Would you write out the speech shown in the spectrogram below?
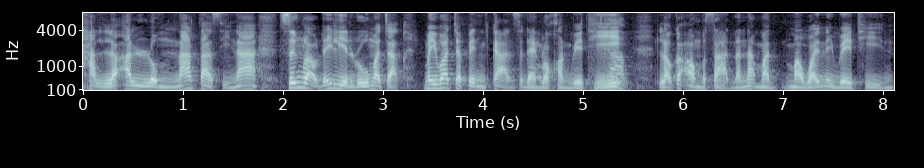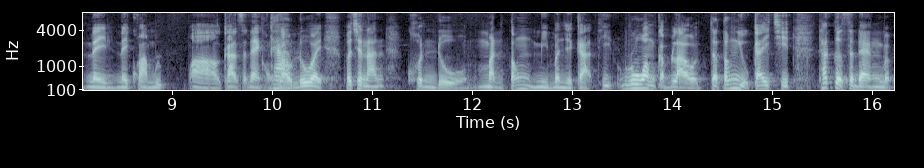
ทัน แล้วอารมณ์หน้าตาสีหน้า ซึ่งเราได้เรียนรู้มาจากไม่ว่าจะเป็นการแสดงละครเวทีครับเราก็เอามาศาสตร์นั้นนะมามาไว้ในเวทีในในความอ่า การแสดงของครับเราด้วย เพราะฉะนั้นคนดูมันต้องมีบรรยากาศที่ร่วมกับเราจะต้องอยู่ใกล้ชิด ถ้าเกิดแสดงแบบ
